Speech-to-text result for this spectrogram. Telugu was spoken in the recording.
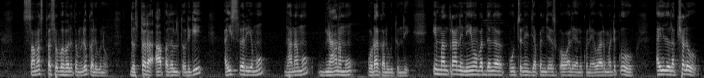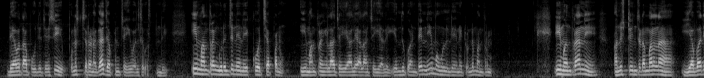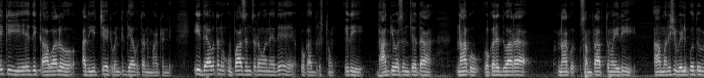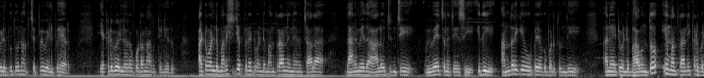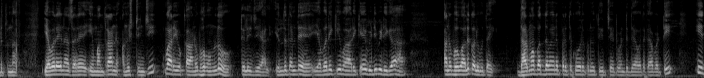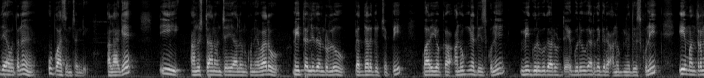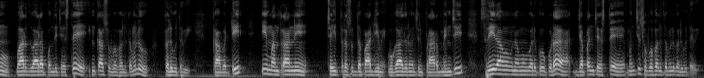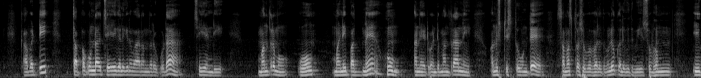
సమస్త శుభ ఫలితములు కలుగును. దుస్తర ఆపదలు తొలగి ఐశ్వర్యము ధనము జ్ఞానము కూడా కలుగుతుంది. ఈ మంత్రాన్ని నియమబద్ధంగా కూర్చొని జపం చేసుకోవాలి అనుకునేవారు మటుకు ఐదు లక్షలు దేవతా పూజ చేసి పునశ్చరణగా జపం చేయవలసి వస్తుంది. ఈ మంత్రం గురించి నేను ఎక్కువ చెప్పను. ఈ మంత్రం ఇలా చేయాలి అలా చేయాలి. ఎందుకు అంటే నియమములు లేనటువంటి మంత్రం. ఈ మంత్రాన్ని అనుష్ఠించడం వలన ఎవరికి ఏది కావాలో అది ఇచ్చేటువంటి దేవత అనమాట అండి ఈ దేవతను ఉపాసించడం అనేది ఒక అదృష్టం. ఇది భాగ్యవశం చేత నాకు ఒకరి ద్వారా నాకు సంప్రాప్తమైంది ఆ మనిషి వెళ్ళిపోతూ వెళ్ళిపోతూ నాకు చెప్పి వెళ్ళిపోయారు. ఎక్కడికి వెళ్ళారో కూడా నాకు తెలియదు. అటువంటి మనిషి చెప్పినటువంటి మంత్రాన్ని నేను చాలా దాని మీద ఆలోచించి వివేచన చేసి ఇది అందరికీ ఉపయోగపడుతుంది అనేటువంటి భావంతో ఈ మంత్రాన్ని ఇక్కడ పెడుతున్నా. ఎవరైనా సరే ఈ మంత్రాన్ని అనుష్ఠించి వారి యొక్క అనుభవంలో తెలియజేయాలి. ఎందుకంటే ఎవరికి వారికే విడివిడిగా అనుభవాలు కలుగుతాయి. ధర్మబద్ధమైన ప్రతి కోరికను తీర్చేటువంటి దేవత కాబట్టి ఈ దేవతను ఉపాసించండి. అలాగే ఈ అనుష్ఠానం చేయాలనుకునేవారు మీ తల్లిదండ్రులు పెద్దలకు చెప్పి వారి యొక్క అనుజ్ఞ తీసుకుని మీ గురువు గారు ఉంటే గురువు గారి దగ్గర అనుజ్ఞ తీసుకుని ఈ మంత్రము వారి ద్వారా పొంది చేస్తే ఇంకా శుభ ఫలితములు కలుగుతవి. కాబట్టి ఈ మంత్రాన్ని చైత్ర శుద్ధ పాడ్యమి ఉగాది నుంచి ప్రారంభించి శ్రీరామనవం వరకు కూడా జపం చేస్తే మంచి శుభ ఫలితములు కలుగుతాయి కాబట్టి తప్పకుండా చేయగలిగిన వారందరూ కూడా చేయండి. మంత్రము ఓం మణిపద్మే హుం. అనేటువంటి మంత్రాన్ని అనుష్ఠిస్తూ ఉంటే సమస్త శుభ ఫలితములు కలుగుతాయి శుభం. ఈ గు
